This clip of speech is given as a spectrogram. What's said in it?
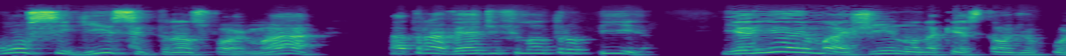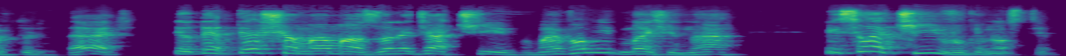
conseguir se transformar através de filantropia. E aí eu imagino, na questão de oportunidade, eu detesto chamar a Amazônia de ativo, mas vamos imaginar, esse é o ativo que nós temos,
